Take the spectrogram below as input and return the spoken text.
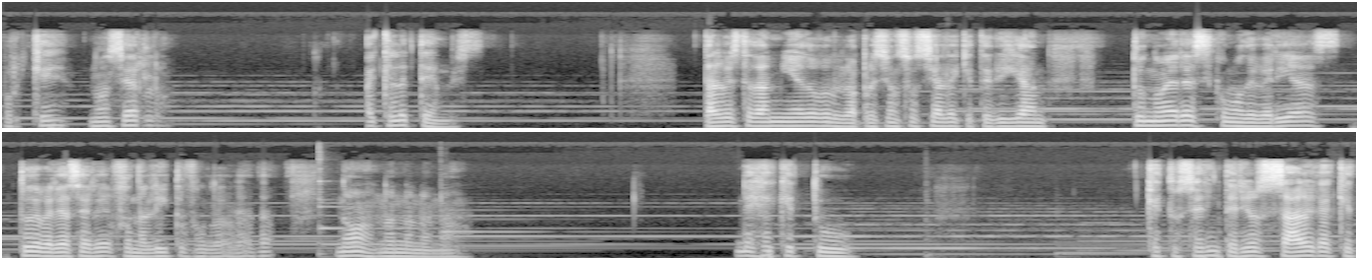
¿por qué no hacerlo? ¿A qué le temes? Tal vez te da miedo la presión social de que te digan, tú no eres como deberías, tú deberías ser funalito, funalito. No, no, no, no, no. Deja que tu que tu ser interior salga, que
